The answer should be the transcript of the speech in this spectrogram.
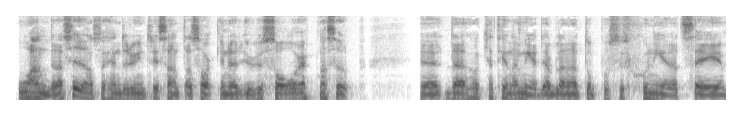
Å andra sidan så händer det intressanta saker när USA öppnas upp. Eh, där har Catena Media bland annat positionerat sig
